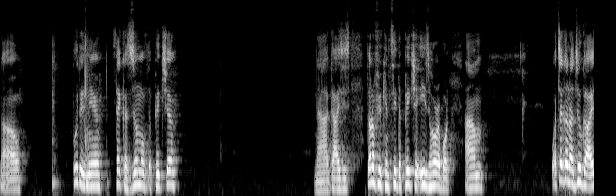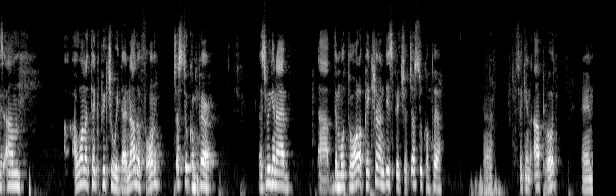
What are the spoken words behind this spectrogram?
Now put it in here. Take a zoom of the picture. Nah, guys, don't know if you can see the picture is horrible. Um, what I'm gonna do guys um I want to take a picture with another phone just to compare as we're gonna have uh, the Motorola picture and this picture just to compare yeah so I can upload and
